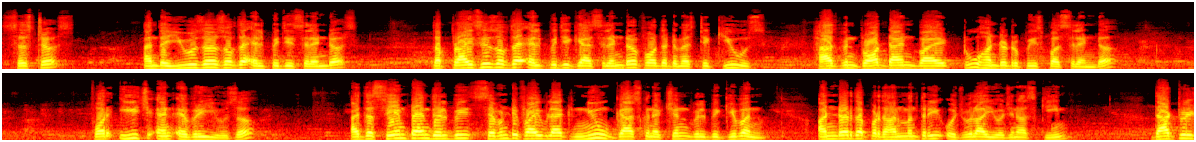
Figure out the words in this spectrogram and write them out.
sisters and the users of the LPG cylinders. The prices of the LPG gas cylinder for the domestic use has been brought down by 200 rupees per cylinder for each and every user. At the same time, there will be 75 lakh new gas connection will be given under the Pradhan Mantri Ujjwala Yojana scheme. That will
